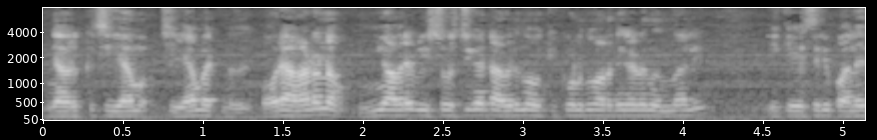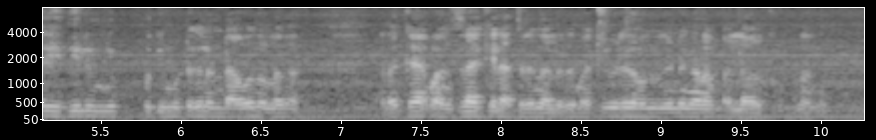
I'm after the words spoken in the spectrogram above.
ഇനി അവർക്ക് ചെയ്യാൻ ചെയ്യാൻ പറ്റുന്നത്. ഒരാടണം. ഇനി അവരെ വിശ്വസിച്ചിട്ട് അവർ നോക്കിക്കോളൂ എന്ന് പറഞ്ഞു കഴിഞ്ഞാൽ നിന്നാൽ ഈ കേസിൽ പല രീതിയിലും ഇനി ബുദ്ധിമുട്ടുകൾ ഉണ്ടാവും എന്നുള്ളതാണ്. അതൊക്കെ മനസ്സിലാക്കിയാൽ അത്രയും നല്ലത്. മറ്റൊരു നമുക്ക് വീണ്ടും കാണാം. എല്ലാവർക്കും നന്ദി.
